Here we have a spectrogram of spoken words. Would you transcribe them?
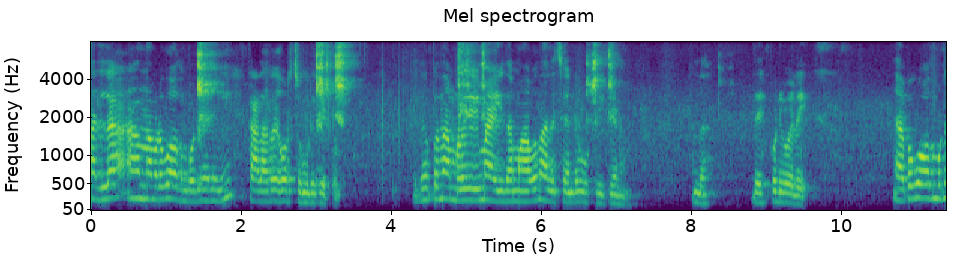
നല്ല നമ്മുടെ ഗോതമ്പൊടി ആണെങ്കിൽ കളറ് കുറച്ചും കൂടി കിട്ടും. ഇതിപ്പോൾ നമ്മൾ ഈ മൈദ മാവ് നനച്ചതിന്റെ കൂട്ടിയിരിക്കുകയാണ് എന്താ ദേ പൊടി പോലെ. അപ്പോൾ ഗോതമ്പൊടി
